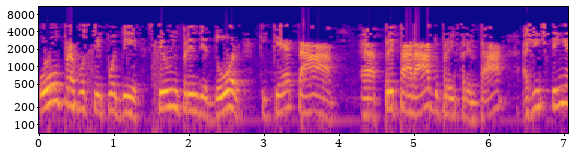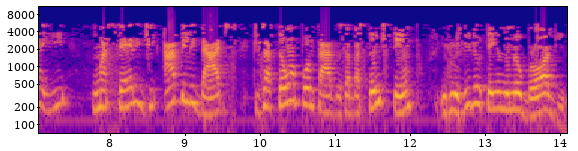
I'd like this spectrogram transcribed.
ou para você poder ser um empreendedor que quer estar tá, uh, preparado para enfrentar, a gente tem aí uma série de habilidades que já estão apontadas há bastante tempo. Inclusive eu tenho no meu blog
